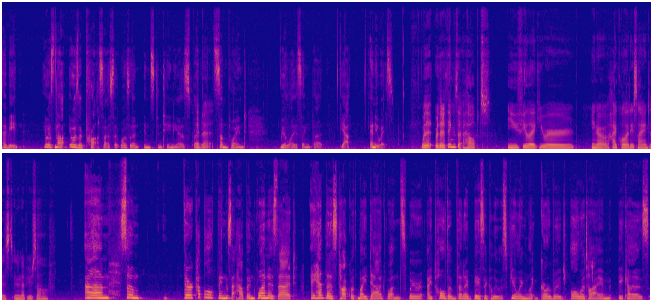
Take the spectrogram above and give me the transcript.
I mean, it was not. It was a process. It wasn't instantaneous. But at some point, realizing that, yeah. Anyways, were there, were there things that helped you feel like you were you know, high quality scientist in and of yourself? Um, so there are a couple of things that happened. One is that I had this talk with my dad once where I told him that I basically was feeling like garbage all the time because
